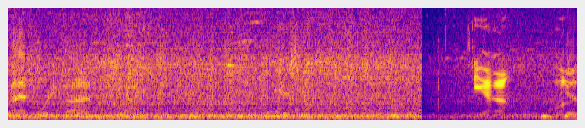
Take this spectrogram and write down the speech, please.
Go ahead, 45. Yeah. Just barely. Oh, hold on, I'm sure this that. Maybe it's my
